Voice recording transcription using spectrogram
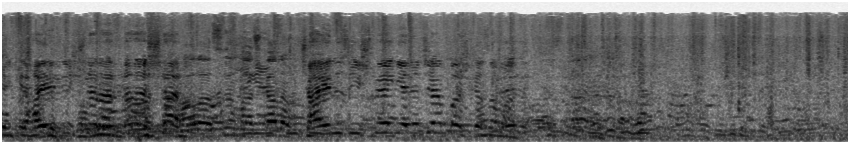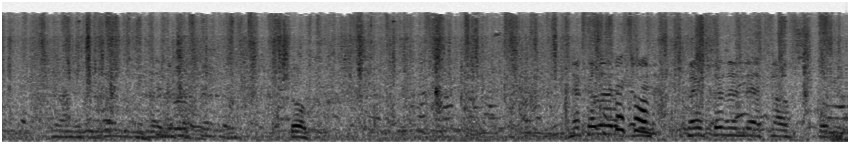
Şekil. Hayırlı işler arkadaşlar. Çayınızı içmeye geleceğim başka zaman. Ne kadar Kısmet oldu. personelle etrafı koruyor.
